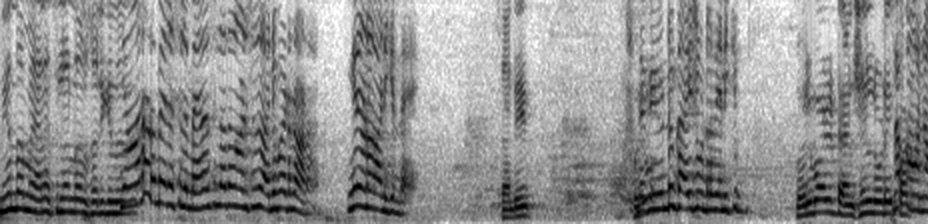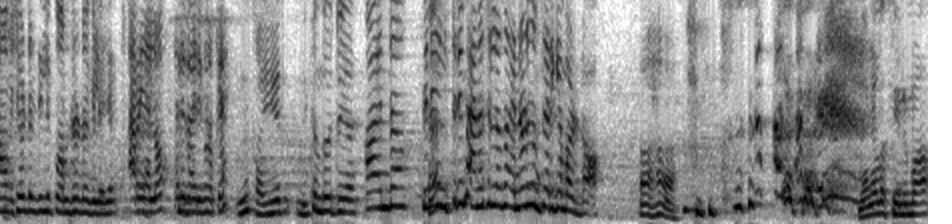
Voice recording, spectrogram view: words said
നീ എന്താ മാനസിലാണ് സംസാരിക്കുന്നത്? ഞാനാണ് മനസ്സിൽ മാനസിലാതെ കാണിച്ചത് അനുപേടനാണ്. ഇങ്ങനെയാണോ കാണിക്കണ്ടേ? സാൻഡി വീണ്ടും കൈ ചൂണ്ടത് എനിക്ക് ഒരുപാട് ടെൻഷനിലൂടെ അറിയാലോ എല്ലാ കാര്യങ്ങളൊക്കെ? ഇന്ന് കയ്യേറി നിനക്ക് എന്താ പറ്റിയ എന്താ? പിന്നെ ഇത്രയും മാനസിലാതെ എന്നോട് സംസാരിക്കാൻ പാടുണ്ടോ? ഞങ്ങളുടെ സിനിമ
